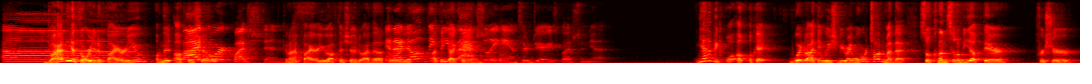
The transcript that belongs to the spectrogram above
Uh, Do I have the authority to fire you on the off this Five show? more questions. Can I fire you off this show? Do I have that authority? And? I don't think, I think you've I can. actually answered Jerry's question yet. Yeah, bec well, oh, okay. Where do I think we should be ranked? Well, we're talking about that. So Clemson will be up there for sure.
